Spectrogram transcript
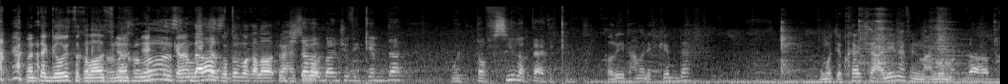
ما أنت اتجوزت خلاص أنا يعني. خلاص الكلام ده قبل خلاص. الخطوبة خلاص نشتغل. بقى نشوف الكبدة والتفصيلة بتاعت الكبدة طريقة عمل الكبدة وما تبخلش علينا في المعلومة لا هدخل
